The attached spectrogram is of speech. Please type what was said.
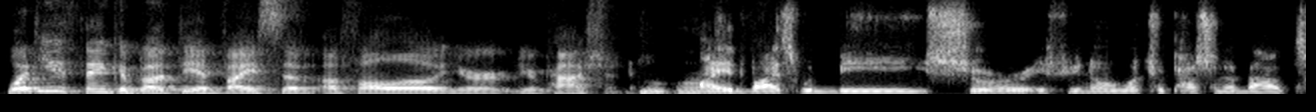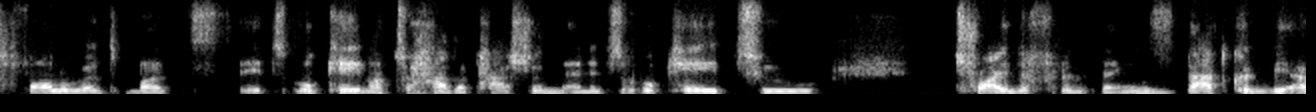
What do you think about the advice of, of follow your your passion? My advice would be sure if you know what you're passionate about follow it but it's okay not to have a passion and it's okay to try different things that could be uh,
